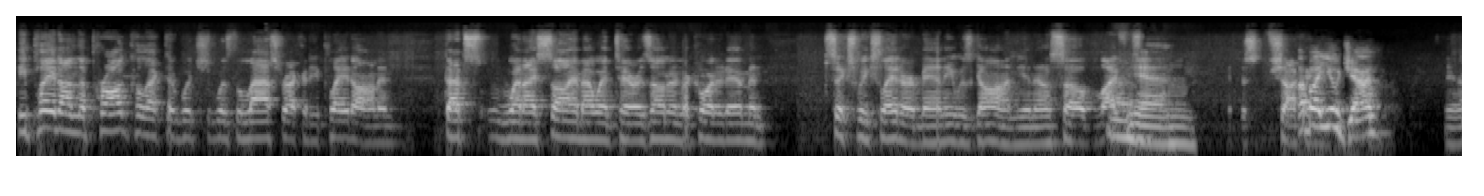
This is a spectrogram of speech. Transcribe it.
He played on the Prog Collective, which was the last record he played on, and that's when I saw him. I went to Arizona and recorded him, and six weeks later, man, he was gone. You know, so life is yeah. just shocking. How about you, John? Yeah.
